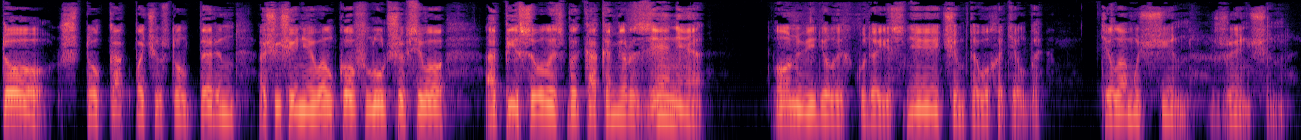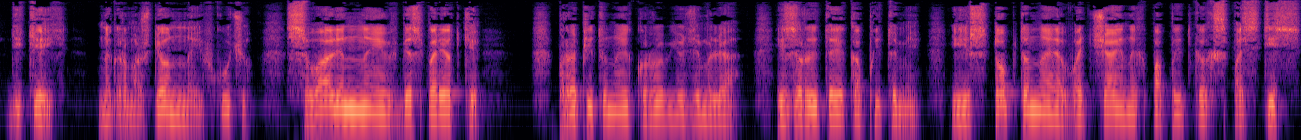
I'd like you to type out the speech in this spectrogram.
то, что, как почувствовал Перин, ощущение волков лучше всего описывалось бы как омерзение — он видел их куда яснее, чем того хотел бы. Тела мужчин, женщин, детей, нагроможденные в кучу, сваленные в беспорядке, пропитанная кровью земля, изрытая копытами и истоптанная в отчаянных попытках спастись,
